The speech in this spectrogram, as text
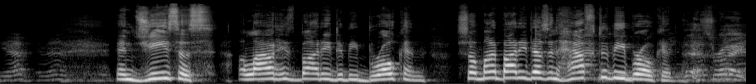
Yeah, and Jesus allowed his body to be broken, so my body doesn't have to be broken. That's right.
